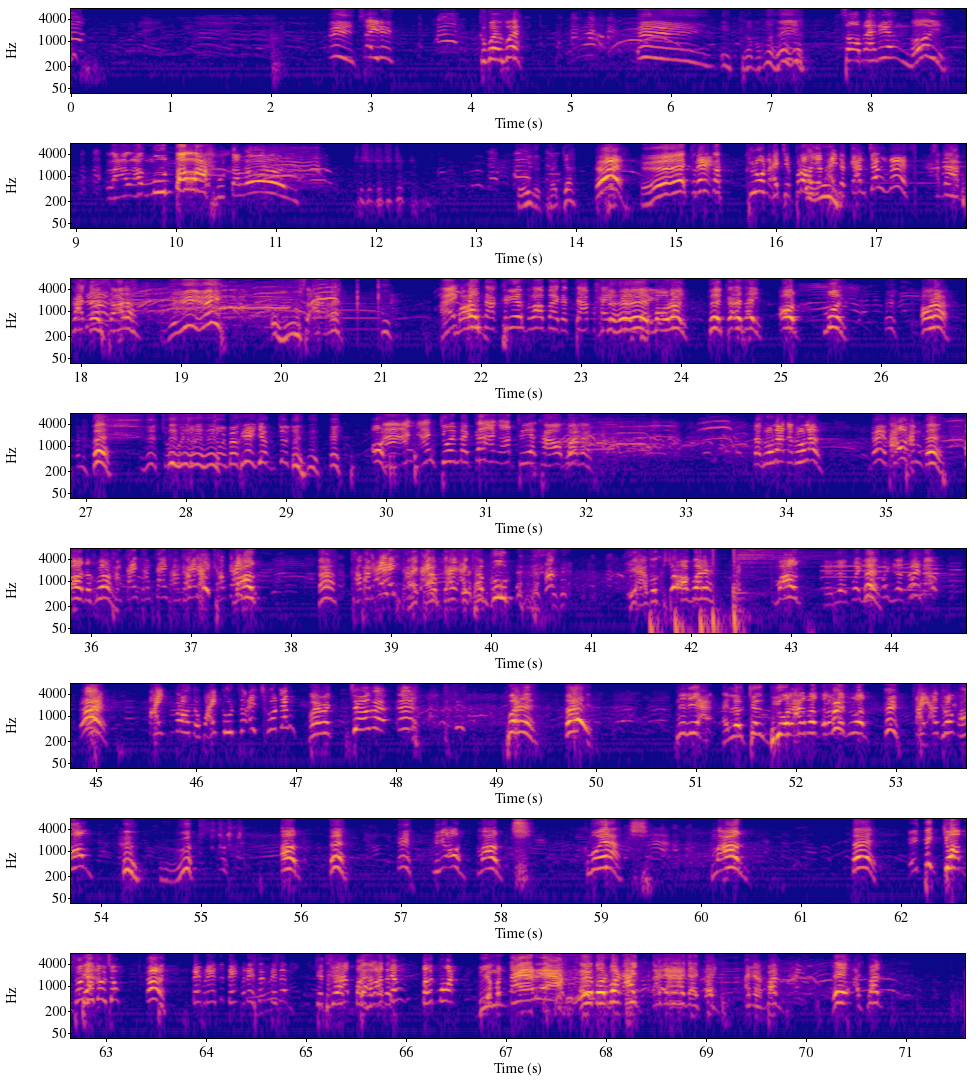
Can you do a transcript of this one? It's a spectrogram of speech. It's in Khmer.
អីស្អីនេះគួយវេអីអីគ្រប់មកអីសមលេះនាងអើយឡាឡើងមូតលអាមូតលអើយអើយកាច់ចាហេហេនេះខ្លួនឯងជាប្រុសយ៉ាងឯងទៅកាន់ចឹងនេះស្នាបកាច់ទៅស្អាតអីអីអូស្អាត ឯងមកដឹងថាគ្រាស្លាប់ឯងទៅចាប់ហែកហេមក đây ហេកាច់ស្អីអូនមួយអូនហេជួយជួយមើលគ្នាយើងជួយអូនអញអញជួយមិនក៏អញអត់គ្រាខោបងដឹកខ្លួនឡើងដឹកខ្លួនឡើងហេអូនហេអូនដល់ខ្លួនខំកែងខំកែងខំខាកែងងកៃខាងកៃអូនហ៎ខំកែងឯខំកែឯខំគូតយ៉ាវើខ្ចប់បាត់មកលើកវិញលើកវិញលើកវិញហេបែកប្រុសទៅវាយគូនស្អីឈួតចឹងវិញវិញជើងហេ វិញហេនេះនេះឲ្យលើក ជើងព្យួរឡើងមកខ្លួនហេដៃឲ្យត្រង់ក្រហមអូនហេហេនេះអូនមកក្មួយមកហេតិចជាប់ជួយជួយជួយអើដេកដេកដេកដេកសិនដេកសិនគេថាបើស្លាប់ចឹងបើមាត់វាមិនដែរហេបើបាត់អាចអាចអាចអាចបាត់ហេអាចបាត់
